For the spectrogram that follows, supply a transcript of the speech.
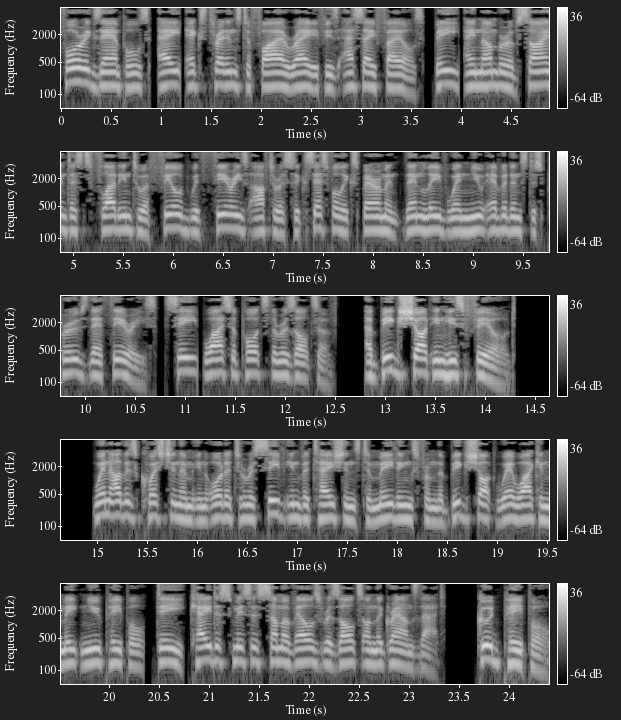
For examples, A X threatens to fire Ray if his assay fails, B a number of scientists flood into a field with theories after a successful experiment then leave when new evidence disproves their theories, C Y supports the results of a big shot in his field when others question them in order to receive invitations to meetings from the big shot where Y can meet new people, D K dismisses some of L's results on the grounds that good people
